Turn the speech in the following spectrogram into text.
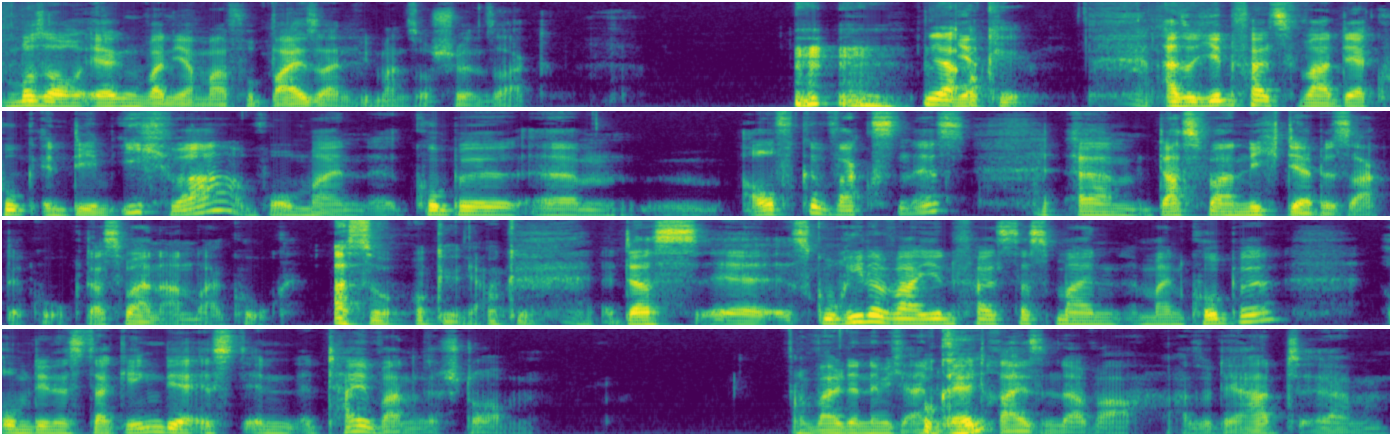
muss auch irgendwann ja mal vorbei sein, wie man so schön sagt. ja, ja. okay. Also jedenfalls war der Cook, in dem ich war, wo mein äh, Kumpel ähm, aufgewachsen ist, ähm, das war nicht der besagte Cook, das war ein anderer Cook. Ach so, okay, ja. okay. Das äh, Skurrile war jedenfalls, dass mein, mein Kumpel, um den es da ging, der ist in Taiwan gestorben. Weil der nämlich ein okay. Weltreisender war. Also der hat, ähm,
